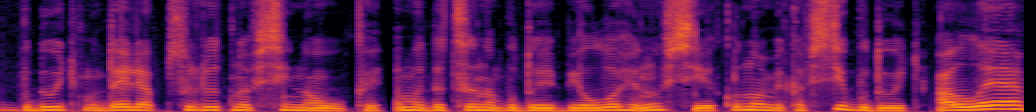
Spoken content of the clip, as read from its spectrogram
Будують моделі абсолютно всі науки. Медицина будує біологія, ну всі економіка, всі будують. Але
